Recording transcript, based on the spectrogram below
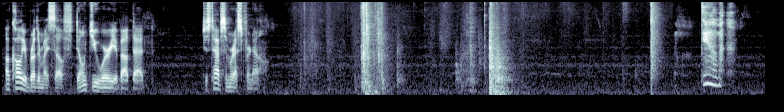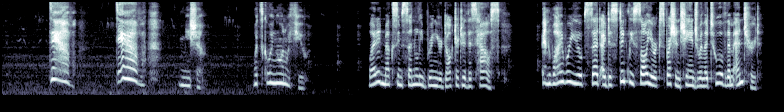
I'll call your brother myself. Don't you worry about that. Just have some rest for now. Damn. Damn. Damn. Misha, what's going on with you? Why did Maxim suddenly bring your doctor to this house? And why were you upset? I distinctly saw your expression change when the two of them entered.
